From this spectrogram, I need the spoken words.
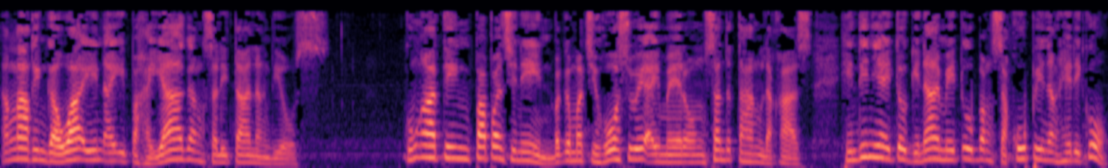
Ang aking gawain ay ipahayag ang salita ng Diyos. Kung ating papansinin, bagamat si Josue ay mayroong sandatahang lakas, hindi niya ito ginamit upang sakupin ang Jericho.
